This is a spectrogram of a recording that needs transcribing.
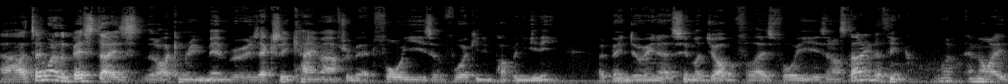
Uh, tell you one of the best days that I can remember is actually came after about four years of working in Papua New Guinea. I'd been doing a similar job for those four years, and I was starting to think, what am I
